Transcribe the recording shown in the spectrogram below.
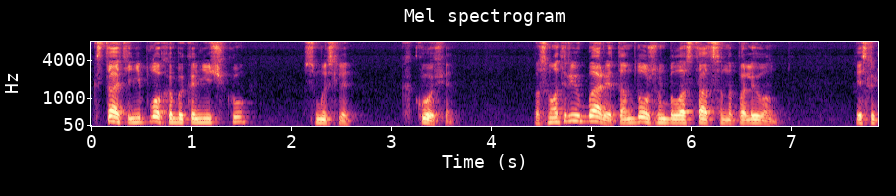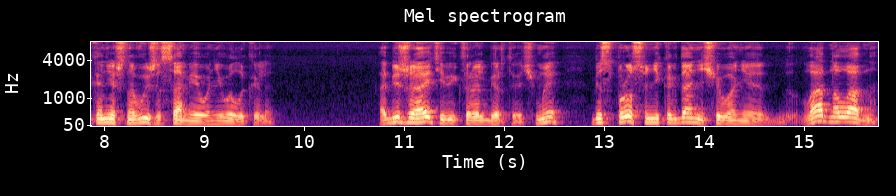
Кстати, неплохо бы коньячку, в смысле, к кофе. Посмотри в баре, там должен был остаться Наполеон. Если, конечно, вы же сами его не вылокали. Обижаете, Виктор Альбертович, мы без спросу никогда ничего не... Ладно, ладно.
